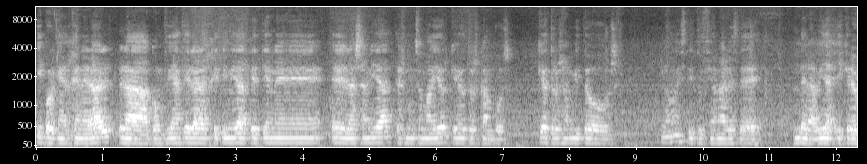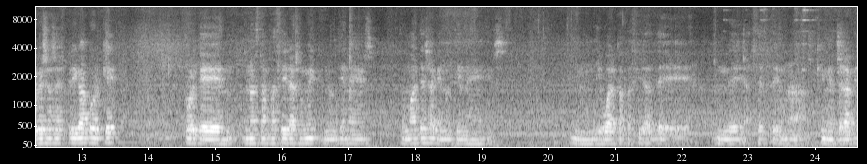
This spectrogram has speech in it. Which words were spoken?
y porque en general la confianza y la legitimidad que tiene eh, la sanidad es mucho mayor que otros campos, que otros ámbitos ¿no? institucionales de, de la vida y creo que eso se explica porque porque no es tan fácil asumir que no tienes tomates a que no tienes mm, igual capacidad de, de hacerte una quimioterapia.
